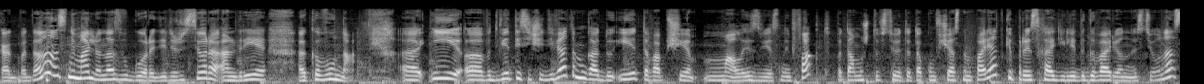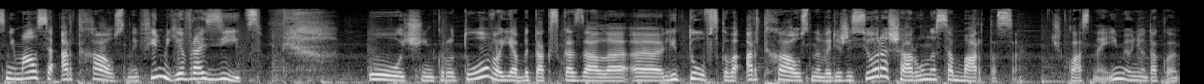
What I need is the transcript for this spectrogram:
как бы, да. Но снимали у нас в городе режиссера Андрея э, Ковуна. Э, и в 2009 году, и это вообще малоизвестный факт, потому что все это в таком в частном порядке происходили договоренности, у нас снимался артхаусный фильм «Евразиец» очень крутого, я бы так сказала, литовского артхаусного режиссера Шаруна Сабартаса. Очень классное имя у него такое.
